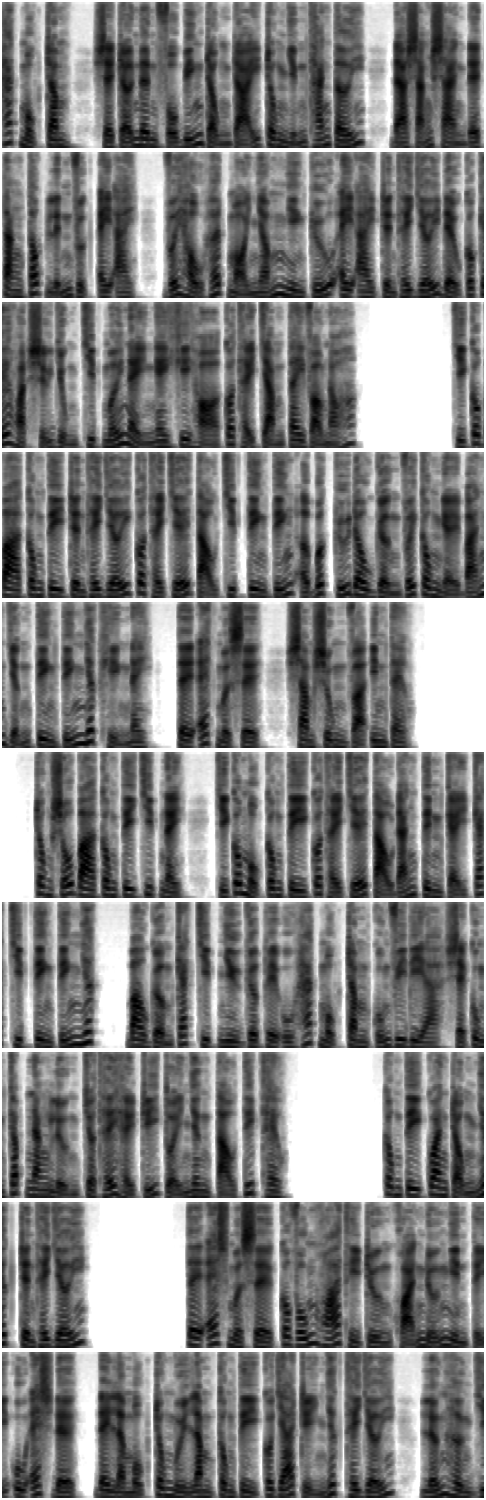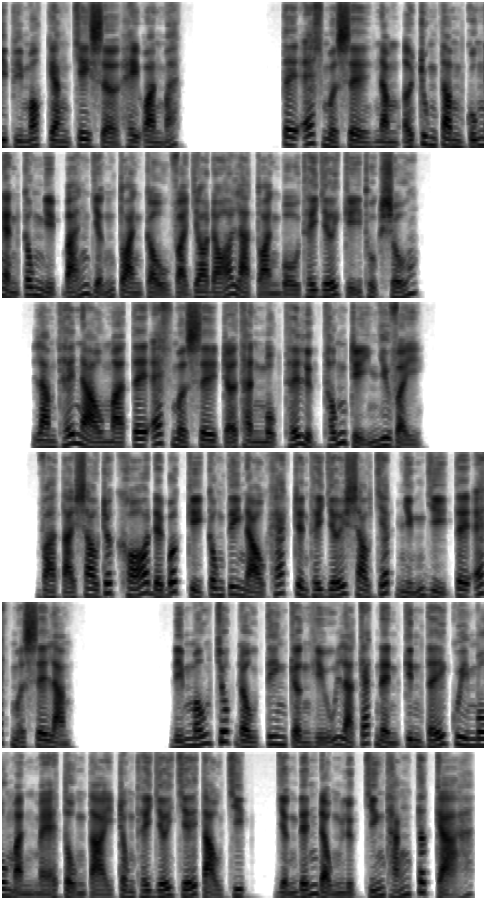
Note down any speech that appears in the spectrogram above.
H100 sẽ trở nên phổ biến rộng rãi trong những tháng tới, đã sẵn sàng để tăng tốc lĩnh vực AI, với hầu hết mọi nhóm nghiên cứu AI trên thế giới đều có kế hoạch sử dụng chip mới này ngay khi họ có thể chạm tay vào nó. Chỉ có 3 công ty trên thế giới có thể chế tạo chip tiên tiến ở bất cứ đâu gần với công nghệ bán dẫn tiên tiến nhất hiện nay, TSMC, Samsung và Intel. Trong số 3 công ty chip này, chỉ có một công ty có thể chế tạo đáng tin cậy các chip tiên tiến nhất, bao gồm các chip như GPU H100 của Nvidia sẽ cung cấp năng lượng cho thế hệ trí tuệ nhân tạo tiếp theo. Công ty quan trọng nhất trên thế giới TSMC có vốn hóa thị trường khoảng nửa nghìn tỷ USD, đây là một trong 15 công ty có giá trị nhất thế giới, lớn hơn JP Morgan Chase hay Walmart. TSMC nằm ở trung tâm của ngành công nghiệp bán dẫn toàn cầu và do đó là toàn bộ thế giới kỹ thuật số. Làm thế nào mà TSMC trở thành một thế lực thống trị như vậy? Và tại sao rất khó để bất kỳ công ty nào khác trên thế giới sao chép những gì TSMC làm? Điểm mấu chốt đầu tiên cần hiểu là các nền kinh tế quy mô mạnh mẽ tồn tại trong thế giới chế tạo chip, dẫn đến động lực chiến thắng tất cả.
